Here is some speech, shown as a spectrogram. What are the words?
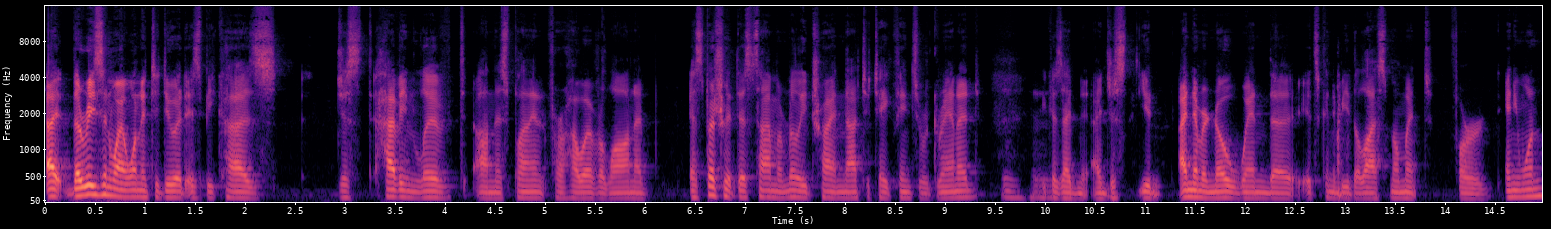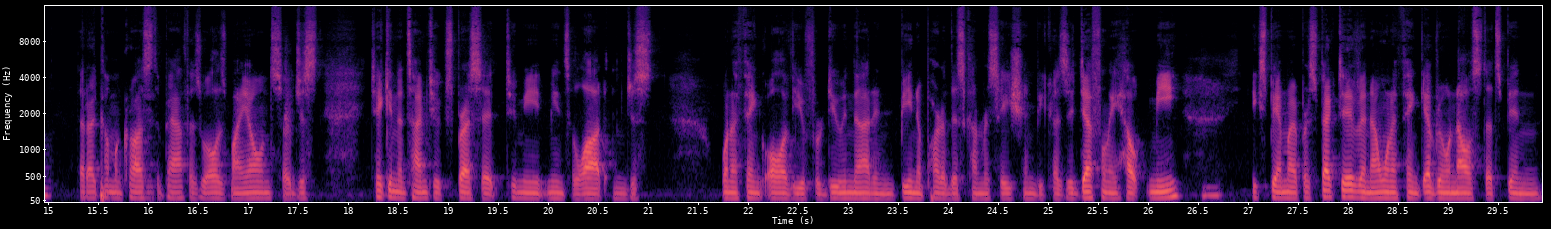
I, the reason why i wanted to do it is because just having lived on this planet for however long I, especially at this time i'm really trying not to take things for granted mm-hmm. because I, I just you I never know when the it's going to be the last moment for anyone that I come across the path as well as my own. So just taking the time to express it to me means a lot, and just want to thank all of you for doing that and being a part of this conversation because it definitely helped me mm-hmm. expand my perspective. And I want to thank everyone else that's been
